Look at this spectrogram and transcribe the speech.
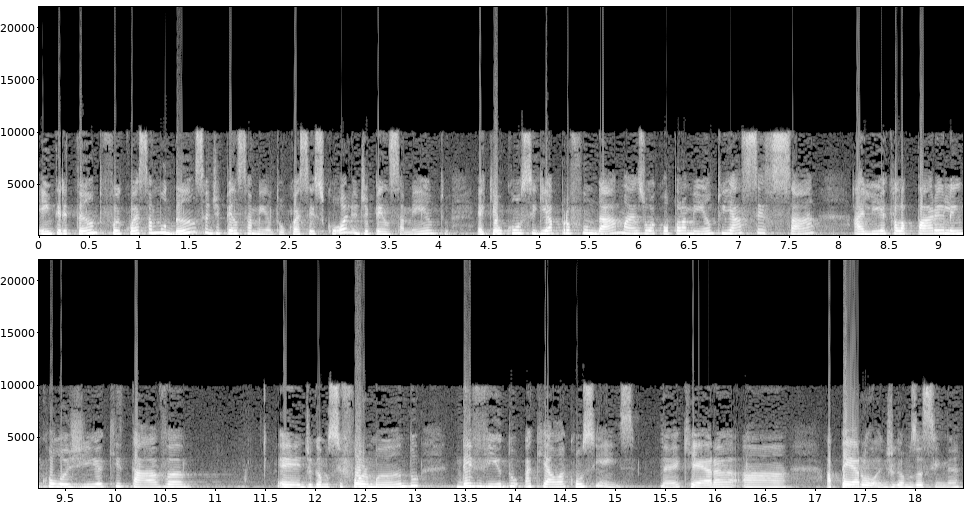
Entretanto, foi com essa mudança de pensamento, ou com essa escolha de pensamento, é que eu consegui aprofundar mais o acoplamento e acessar ali aquela paralencologia que estava, é, digamos, se formando devido àquela consciência, né, que era a, a pérola, digamos assim, né,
